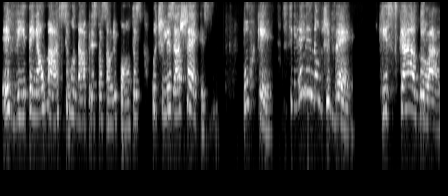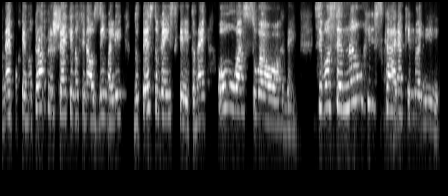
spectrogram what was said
evitem ao máximo na prestação de contas utilizar cheques. Por quê? Se ele não tiver riscado lá, né? Porque no próprio cheque, no finalzinho ali do texto vem escrito, né? Ou a sua ordem. Se você não riscar aquilo ali,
